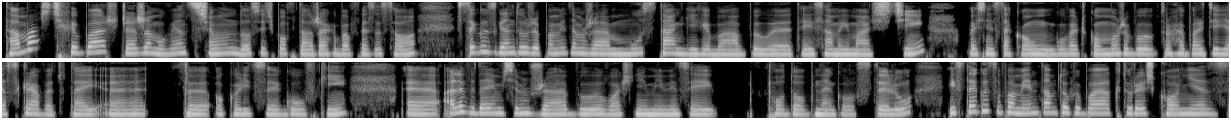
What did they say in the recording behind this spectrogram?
ta maść chyba, szczerze mówiąc, się dosyć powtarza chyba w SSO. Z tego względu, że pamiętam, że Mustangi chyba były tej samej maści, właśnie z taką główeczką. Może były trochę bardziej jaskrawe tutaj e, w okolicy główki, e, ale wydaje mi się, że były właśnie mniej więcej podobnego stylu. I z tego co pamiętam, to chyba któreś konie z,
